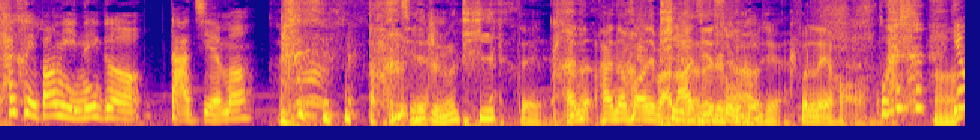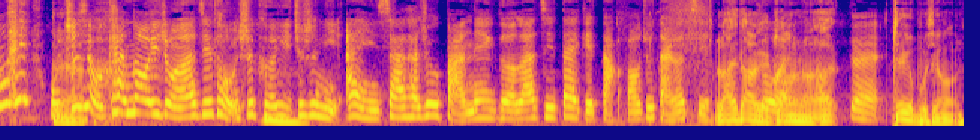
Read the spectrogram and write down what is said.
它可以帮你那个打结吗？打你只能踢。对，还能还能帮你把垃圾送出去，分类好。不是，啊因为我之前有看到一种垃圾桶是可嗯以，就是你按一下，它就把那个垃圾袋给打包，就打个结。垃圾袋给装上啊，对，这个不行，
